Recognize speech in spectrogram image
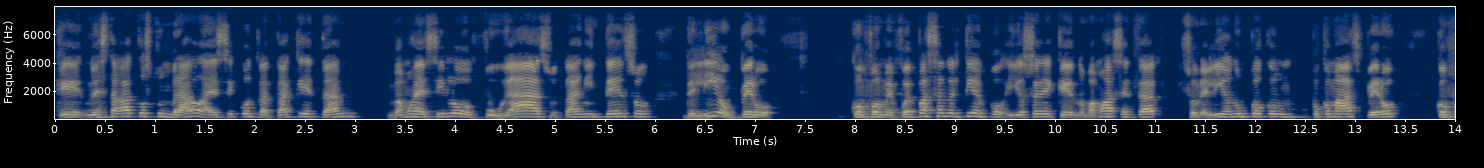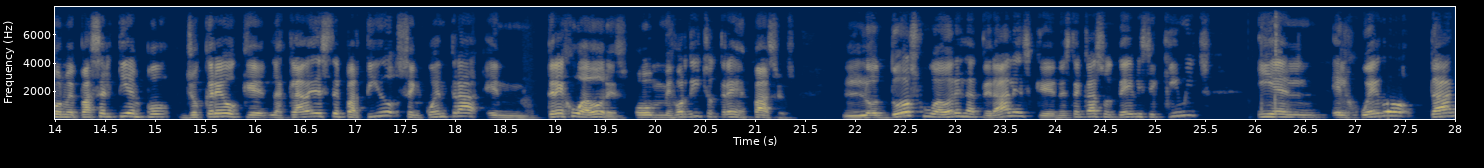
que no estaba acostumbrado a ese contraataque tan vamos a decirlo, fugaz o tan intenso de Lyon, pero conforme fue pasando el tiempo, y yo sé de que nos vamos a centrar sobre Lyon un poco, un poco más, pero conforme pasa el tiempo, yo creo que la clave de este partido se encuentra en tres jugadores, o mejor dicho, tres espacios. Los dos jugadores laterales, que en este caso Davis y Kimmich, y el, el juego tan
